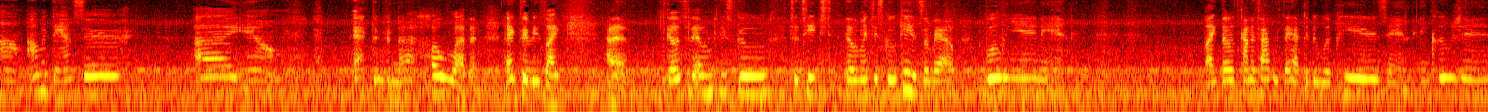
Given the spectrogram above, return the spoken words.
um, I'm a dancer. I am active in a whole lot of activities. Like I go to the elementary school to teach elementary school kids about bullying and like those kind of topics that have to do with peers and inclusion.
